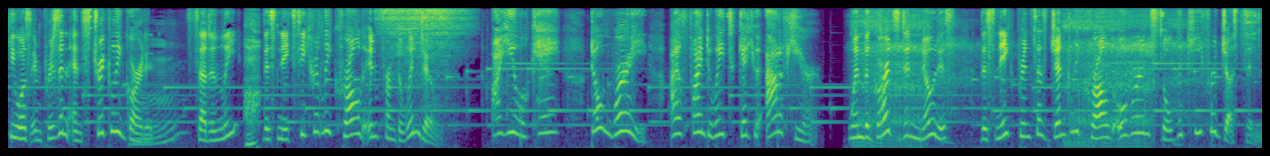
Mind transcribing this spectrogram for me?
He was imprisoned and strictly guarded. Hmm? Suddenly, the snake secretly crawled in from the window. Are you okay? Don't worry. I'll find a way to get you out of here. When the guards didn't notice, the snake princess gently crawled over and stole the key for Justin.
